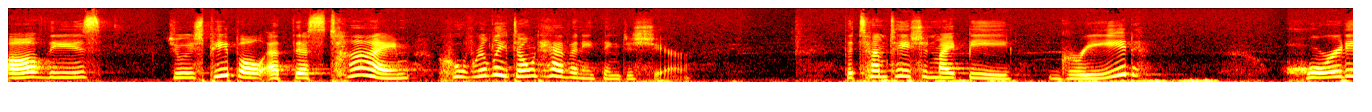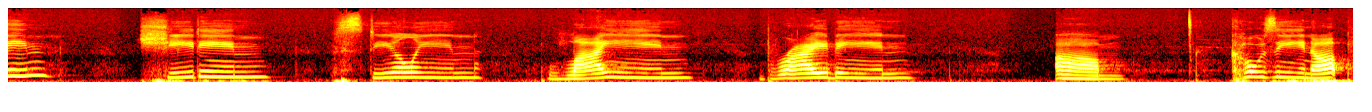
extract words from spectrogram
of these Jewish people at this time who really don't have anything to share. The temptation might be greed, hoarding, cheating, stealing, lying, bribing, um, cozying up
